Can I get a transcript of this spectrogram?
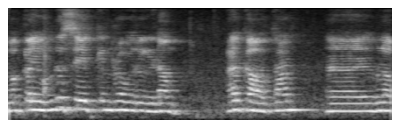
மக்களை ஒன்று சேர்க்கின்ற ஒரு இடம். அதற்காகத்தான் ஆஹ், இவ்வளவு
